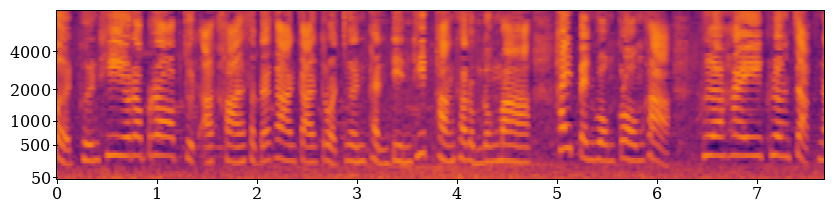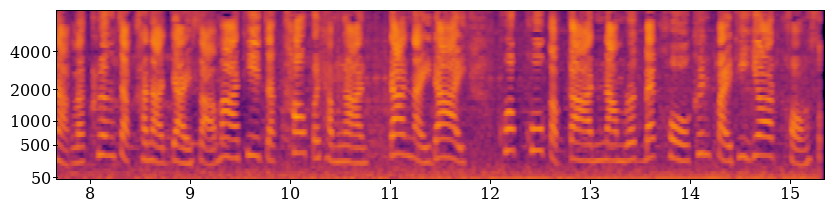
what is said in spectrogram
เปิดพื้นที่รอบๆ จุดอาคารสำนักงานการตรวจเงินแผ่นดินที่พังถล่มลงมา ให้เป็นวงกลมค่ะ เพื่อให้เครื่องจักรหนักและเครื่องจักรขนาดใหญ่สามารถที่จะเข้าไปทำงานด้านในได้ ควบคู่กับการนำรถแบ็คโฮขึ้นไปที่ยอดของโซ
